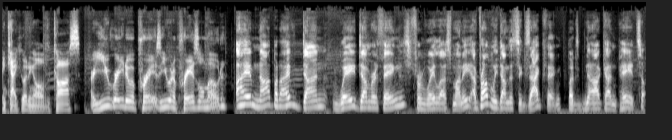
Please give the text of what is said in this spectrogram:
and calculating all of the costs. Are you ready to appraise? Are you in appraisal mode? I am not, but I've done way dumber things for way less money. I've probably done this exact thing, but not gotten paid. So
